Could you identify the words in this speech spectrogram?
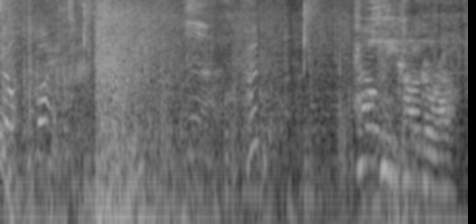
Don't fight! Help me, Kagero.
